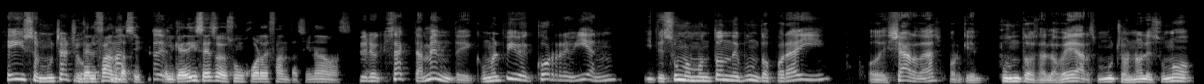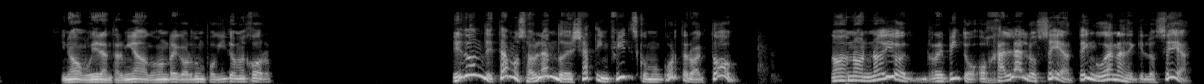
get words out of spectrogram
¿Qué hizo el muchacho? Del fantasy. El que dice eso es un jugador de fantasy, nada más. Pero exactamente, como el pibe corre bien y te suma un montón de puntos por ahí, o de yardas, porque puntos a los Bears muchos no le sumó, si no hubieran terminado con un récord un poquito mejor. ¿De dónde estamos hablando de Justin Fields como quarterback top? No, no, no digo, repito, ojalá lo sea, tengo ganas de que lo sea.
